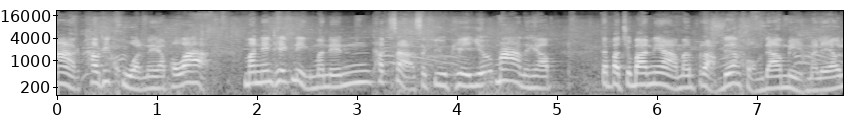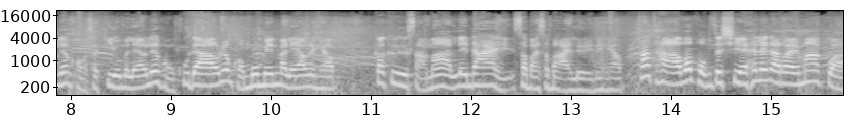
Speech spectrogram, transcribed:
มากเท่าที่ควรนะครับเพราะว่ามันเน้นเทคนิคมันเน้นทักษะสกิลเพย์เยอะมากนะครับ แต่ปัจจุบันเนี่ยมันปรับเรื่องของดาเมจมาแล้วเรื่องของสกิลมาแล้วเรื่องของคูดาวเรื่องของมูเมนต์มาแล้วนะครับก็คือสามารถเล่นได้สบายๆเลยนะครับ ถ้าถามว่าผมจะเชียร์ให้เล่นอะไรมากกว่า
